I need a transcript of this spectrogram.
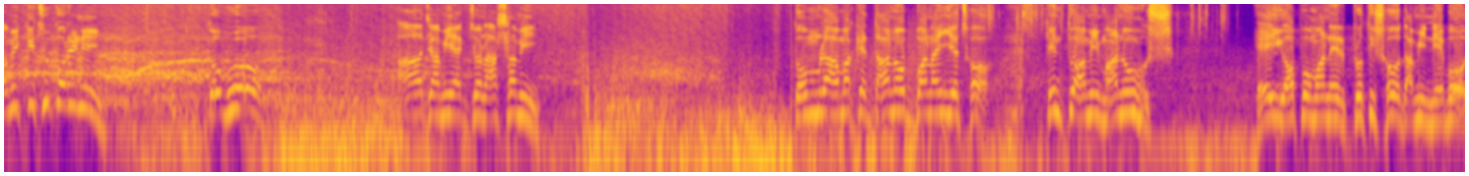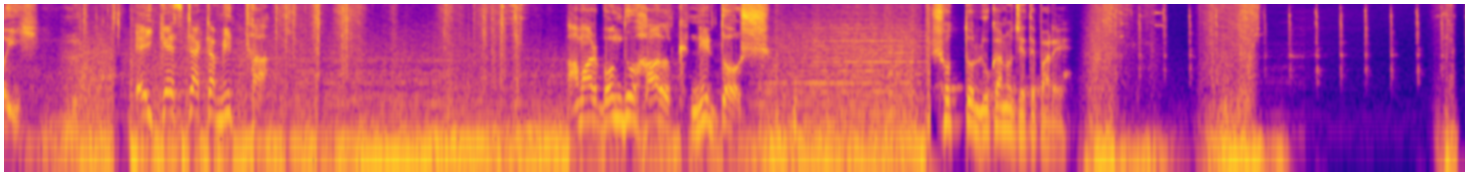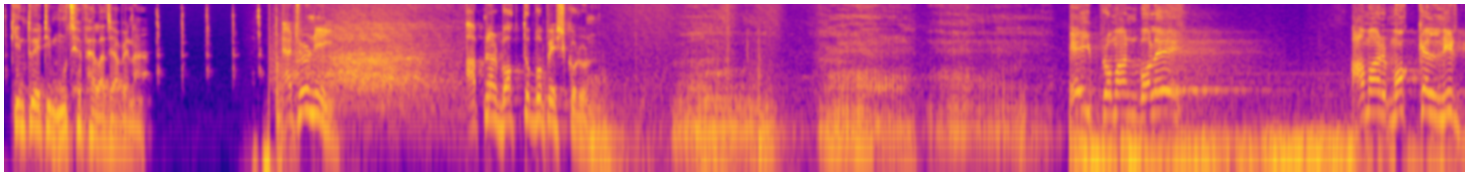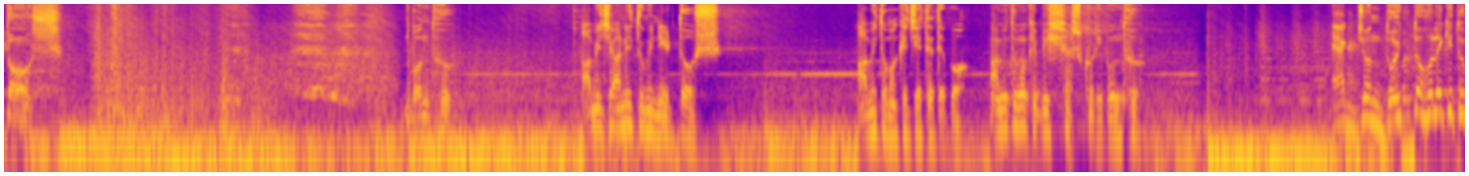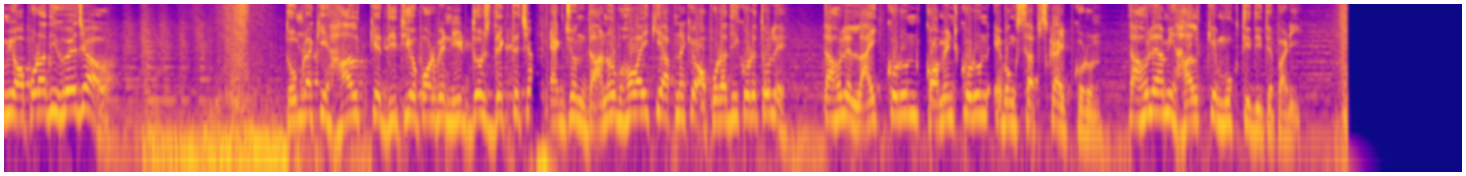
আমি কিছু করিনি। তবুও আজ আমি একজন আসামি। তোমরা আমাকে দানব বানাইয়েছ, কিন্তু আমি মানুষ। এই অপমানের প্রতিশোধ আমি নেবই। এই কেসটা একটা মিথ্যা। আমার বন্ধু হাল্ক নির্দোষ। সত্য লুকানো যেতে পারে। কিন্তু এটি মুছে ফেলা যাবে না। অ্যাটর্নি আপনার বক্তব্য পেশ করুন। এই প্রমাণ বলে আমার মক্কেল নির্দোষ। বন্ধু আমি জানি তুমি নির্দোষ। আমি তোমাকে যেতে দেব। আমি তোমাকে বিশ্বাস করি বন্ধু। একজন দৈত্য হলে কি তুমি অপরাধী হয়ে যাও? তোমরা কি হাল্ককে দ্বিতীয় পর্বে নির্দোষ দেখতে চাও? একজন দানব হওয়াই কি আপনাকে অপরাধী করে তোলে? তাহলে লাইক করুন কমেন্ট করুন এবং সাবস্ক্রাইব করুন। তাহলে আমি হাল্ককে মুক্তি দিতে পারি।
